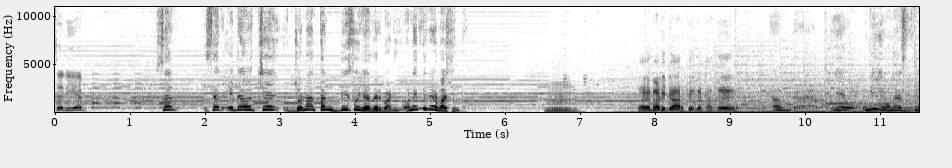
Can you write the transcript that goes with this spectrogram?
सर ये স্যার স্যার এটা হচ্ছে জোনাথন ডিসোজাদের বাড়ি অনেক দিনের বাসিন্দা হুম তা এই বাড়িতে আর কে কে থাকে আম, ইয়ে উনি ওনার স্ত্রী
